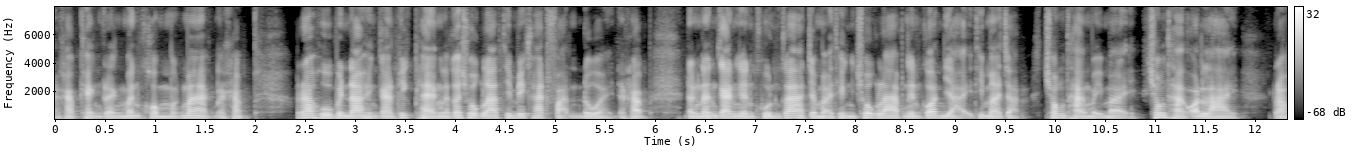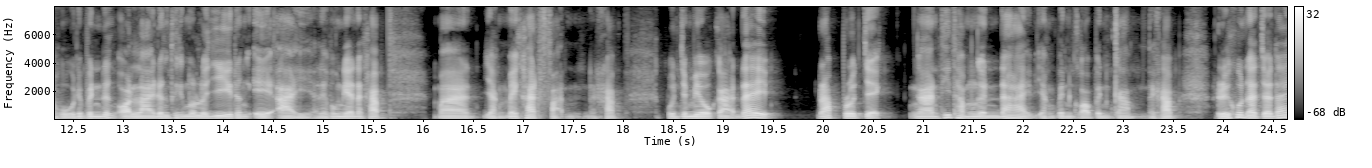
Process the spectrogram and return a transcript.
นะครับ แข็งแกร่งมั่นคงมาก ๆนะครับราหูเป็นดาวแห่งการพลิกแพลงแล้วก็โชคลาภที่ไม่คาดฝันด้วยนะครับ ดังนั้นการเงินคุณก็อาจจะหมายถึงโชคลาภเงินก้อนใหญ่ที่มาจากช่องทางใหม่ๆ ช่องทางออนไลน์ ราหูที่เป็นเรื่องออนไลน์เรื่องเทคโนโลยีเรื่อง AI อะไรพวกนี้นะครับ มาอย่างไม่คาดฝันนะครับ คุณจะมีโอกาสได้รับโปรเจกต์ งานที่ทำเงินได้อย่างเป็นกอบเป็นกำนะครับ หรือคุณอาจจะได้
